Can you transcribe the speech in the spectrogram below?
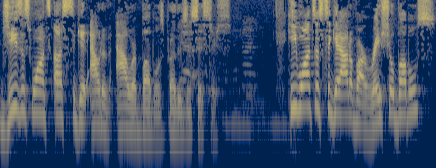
Jesus wants us to get out of our bubbles, brothers and sisters. He wants us to get out of our racial bubbles,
